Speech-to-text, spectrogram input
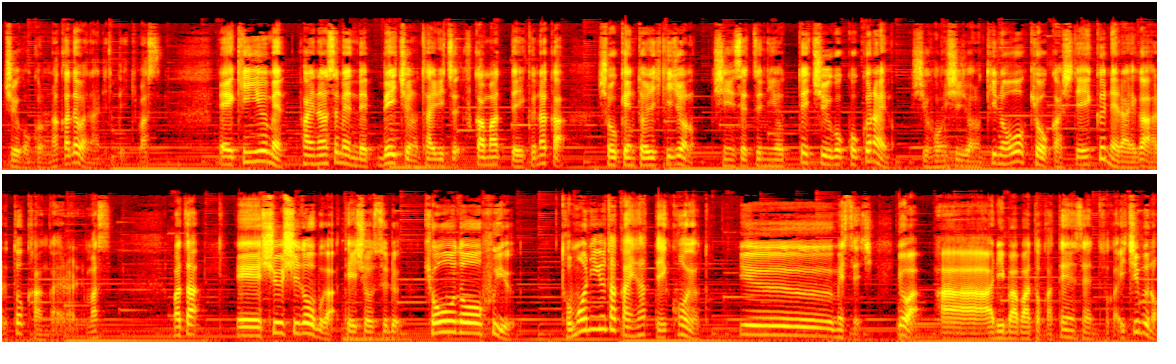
中国の中ではなりていきます。え、金融面、ファイナンス面で米中の対立深まっていく中、証券取引所の新設によって中国国内の資本市場の機能を強化していく狙いがあると考えられます。また、えー、習指導部が提唱する共同富裕、共に豊かになっていこうよというメッセージ。要は、アリババとかテンセントとか一部の、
